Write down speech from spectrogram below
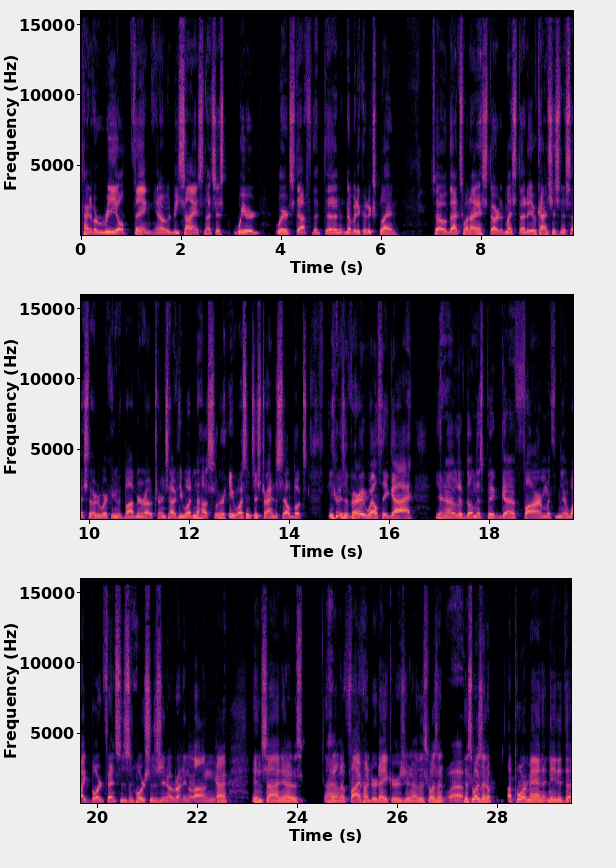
kind of a real thing. You know, it would be science, not just weird, weird stuff that uh, nobody could explain. So that's when I started my study of consciousness. I started working with Bob Monroe. Turns out he wasn't a hustler. He wasn't just trying to sell books. He was a very wealthy guy you know, lived on this big uh, farm with you know whiteboard fences and horses, you know, running along uh, inside. You know, it was I don't know, five hundred acres. You know, this wasn't Wow. this wasn't a, a poor man that needed to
